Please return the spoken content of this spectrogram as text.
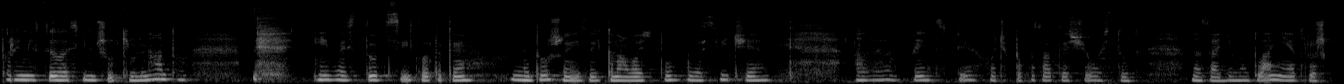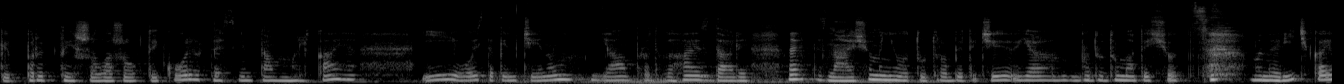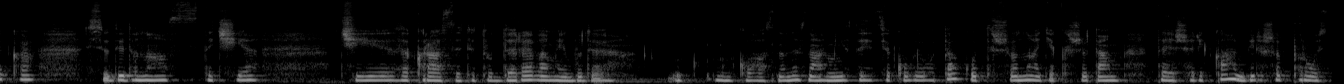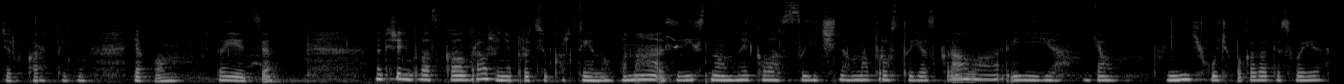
Перемістилась в іншу кімнату. І ось тут світло таке не дуже із вікна, бачите, засвічує. Але, в принципі, хочу показати, що ось тут на задньому плані я трошки притишила жовтий колір, десь він там мелькає. І ось таким чином я продвигаюсь далі. Навіть не знаю, що мені отут робити. Чи я буду думати, що це в мене річка, яка сюди до нас тече, чи закрасити тут деревами і буде класно. Не знаю, мені здається, коли отак, от, що натяк, що там теж ріка, більше простір в картині. Як вам здається? Напишіть, будь ласка, враження про цю картину. Вона, звісно, не класична, вона просто яскрава, і я в ній хочу показати своє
